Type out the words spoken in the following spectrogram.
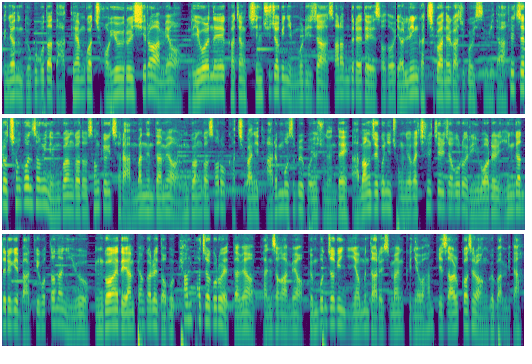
그녀는 누구보다 나태함과 저효율을 싫어하며 리월 내의 가장 진취적인 인물이자 사람들에 대해서도 열린 가치관을 가지고 있습니다. 실제로 천권성인 은광과도 성격이 잘 안 맞는다며 은광과 서로 가치관이 다른 모습을 보여주는데 아망제군이 종려가 실질적으로 리월을 인간들에게 맡기고 떠난 이후 은광에 대한 평가를 너무 편파적으로 했다며 반성하며 근본적인 이념은 다르지만 그녀와 함께 싸울 것을 언급합니다.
